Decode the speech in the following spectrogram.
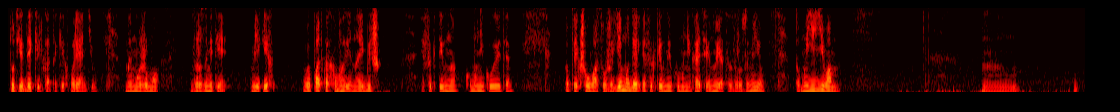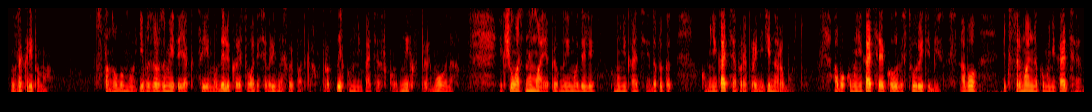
Тут є декілька таких варіантів. Ми можемо зрозуміти, в яких випадках ви найбільш ефективно комунікуєте. Тобто, якщо у вас вже є модель ефективної комунікації, ну я це зрозумію, то ми її вам закріпимо, встановимо, і ви зрозумієте, як цією моделлю користуватися в різних випадках: в простих комунікаціях, складних, в перемовинах. Якщо у вас немає певної моделі комунікації, наприклад, комунікація при прийнятті на роботу, або комунікація, коли ви створюєте бізнес, або екстремальна комунікація,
